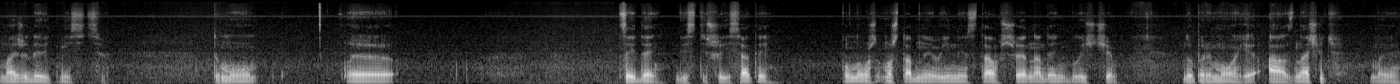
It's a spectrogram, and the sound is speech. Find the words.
майже 9 місяців. Тому е, цей день, 260-й повномасштабної війни, став ще на день ближче до перемоги. А значить, ми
